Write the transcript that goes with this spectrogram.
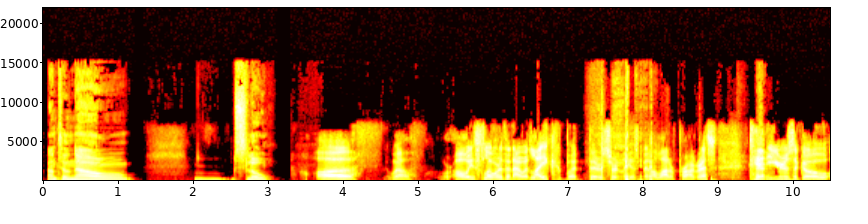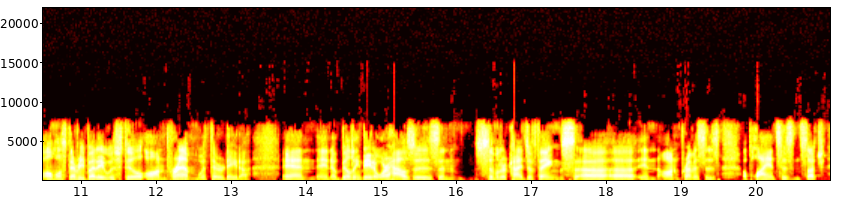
until now slow? Uh, well, we're always slower than I would like, but there certainly has been a lot of progress. 10 yeah. years ago, almost everybody was still on prem with their data and you know building data warehouses and similar kinds of things uh, uh, in on premises appliances and such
